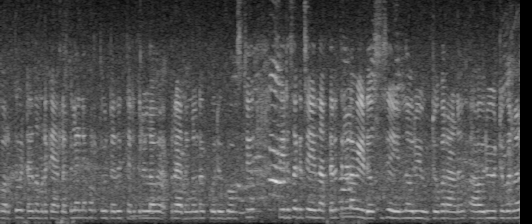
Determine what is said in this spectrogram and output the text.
പുറത്ത് വിട്ടത് നമ്മുടെ കേരളത്തിൽ തന്നെ പുറത്ത് വിട്ടത് ഇത്തരത്തിലുള്ള പ്രേതങ്ങളുടെ ഒക്കെ ഒരു ഗോസ്റ്റ് സീരീസ് ഒക്കെ ചെയ്യുന്ന അത്തരത്തിലുള്ള വീഡിയോസ് ചെയ്യുന്ന ഒരു യൂട്യൂബറാണ് ആ ഒരു യൂട്യൂബറിന്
